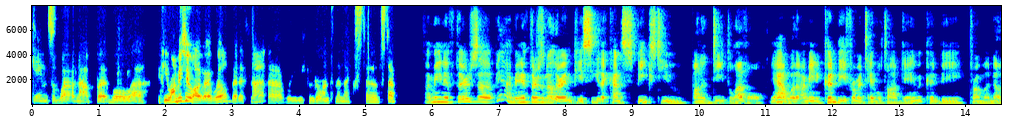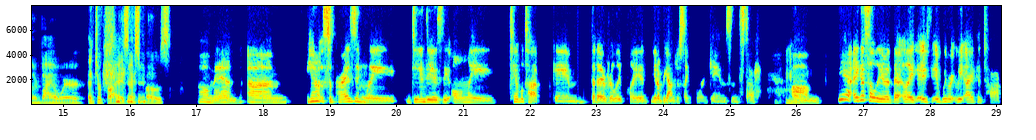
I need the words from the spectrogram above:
games and whatnot. But we'll, uh, if you want me to, I, I will. But if not, uh, we, we can go on to the next uh, stuff. I mean, if there's a yeah, I mean, if there's another NPC that kind of speaks to you on a deep level, yeah. Whether I mean, it could be from a tabletop game, it could be from another Bioware Enterprise, I suppose. Oh man, um, you know, surprisingly, D and D is the only tabletop game that I've really played. You know, beyond just like board games and stuff. Mhm. Um, yeah, I guess I'll leave it there. Like, if, if we were, we, I could talk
